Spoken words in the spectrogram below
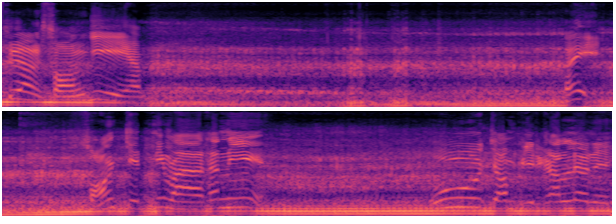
เครื่องสองยี่ครับ เฮ้ยสองเจ็ดนี่หว่าคันนี้อู้จำผิดคันแล้วนี่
